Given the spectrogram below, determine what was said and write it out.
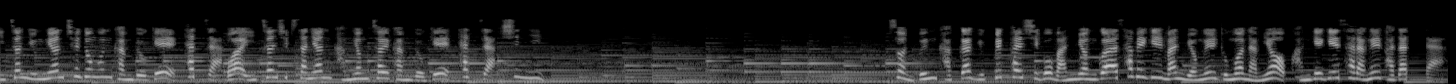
2006년 최동훈 감독의 타짜와 2014년 강영철 감독의 타짜 신이 손은 각각 685만 명과 401만 명을 동원하며 관객의 사랑을 받았다.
